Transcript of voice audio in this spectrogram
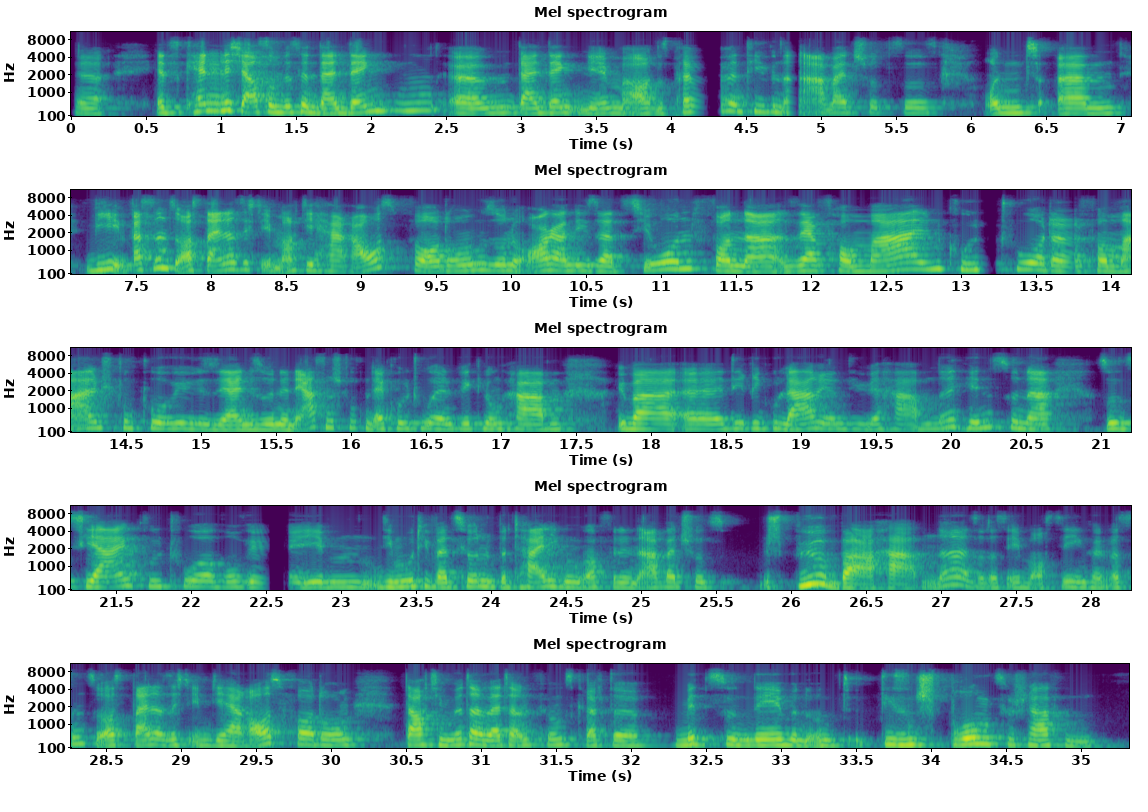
Ja, jetzt kenne ich auch so ein bisschen dein Denken, ähm, dein Denken eben auch des präventiven Arbeitsschutzes. Und ähm, wie, was sind so aus deiner Sicht eben auch die Herausforderungen, so eine Organisation von einer sehr formalen Kultur oder formalen Struktur, wie wir sie ja so in den ersten Stufen der Kulturentwicklung haben, über äh, die Regularien, die wir haben, ne, hin zu einer sozialen Kultur, wo wir eben die Motivation und Beteiligung auch für den Arbeitsschutz spürbar haben, ne? also das eben auch sehen können. Was sind so aus deiner Sicht eben die Herausforderungen, da auch die Mitarbeiter und Führungskräfte mitzunehmen und diesen Sprung zu schaffen?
